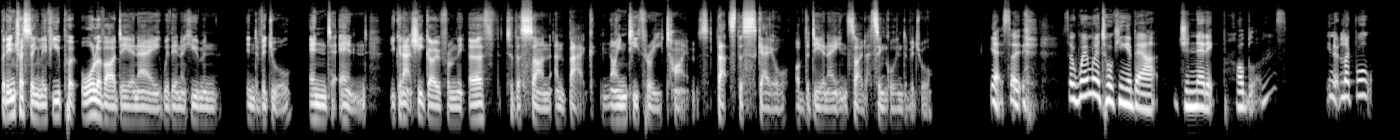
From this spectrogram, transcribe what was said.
But interestingly, if you put all of our DNA within a human individual, end to end, you can actually go from the Earth to the Sun and back 93 times. That's the scale of the DNA inside a single individual. Yeah, so so when we're talking about genetic problems, you know, like well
